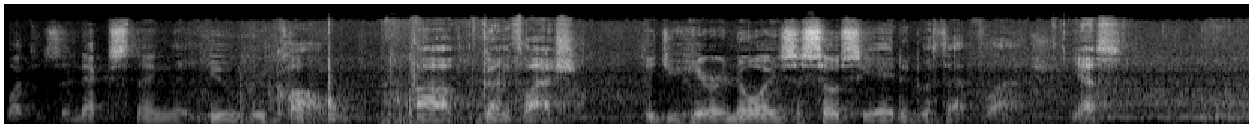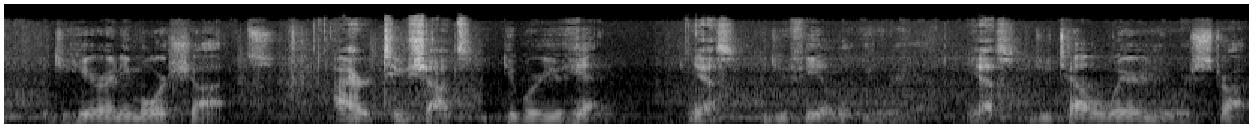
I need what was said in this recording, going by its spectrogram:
What's the next thing that you recall? Uh, gun flash. Did you hear a noise associated with that flash? Yes. Did you hear any more shots? I heard two shots. Did, were you hit? Yes. Did you feel that you were hit? Yes. Did you tell where you were struck?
